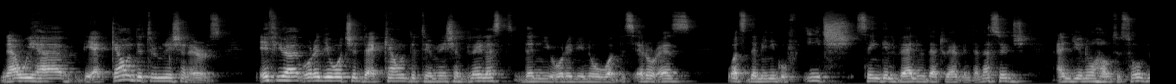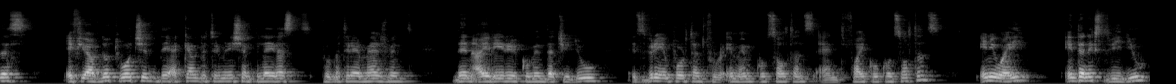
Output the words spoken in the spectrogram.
Now we have the account determination errors. If you have already watched the account determination playlist, then you already know what this error is, what's the meaning of each single value that we have in the message, and you know how to solve this. If you have not watched the account determination playlist for material management, then I really recommend that you do. It's very important for MM consultants and FICO consultants. Anyway, in the next video,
